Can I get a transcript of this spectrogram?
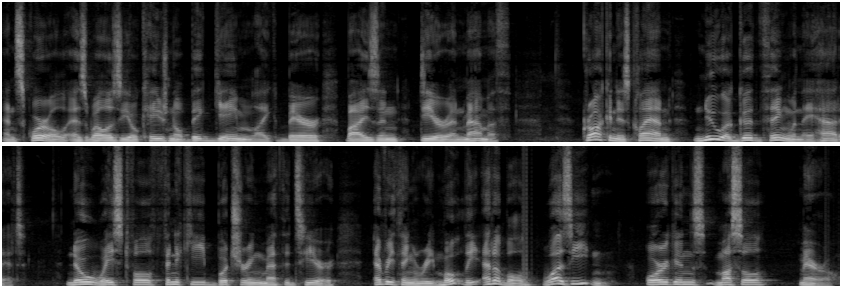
and squirrel, as well as the occasional big game like bear, bison, deer, and mammoth. Grok and his clan knew a good thing when they had it. No wasteful, finicky butchering methods here. Everything remotely edible was eaten organs, muscle, marrow.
